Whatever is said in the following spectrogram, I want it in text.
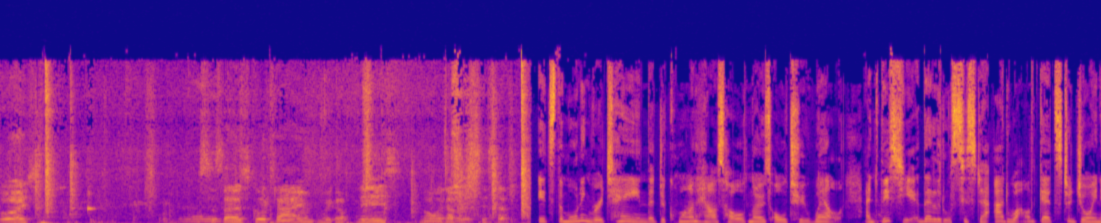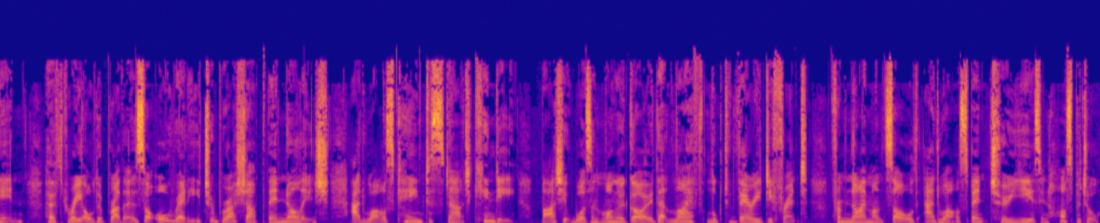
boys. This is our school time. Wake up, please. No, wake up your sister. It's the morning routine the Dequan household knows all too well, and this year their little sister Adwal gets to join in. Her three older brothers are all ready to brush up their knowledge. Adwal's keen to start kindy, but it wasn't long ago that life looked very different. From nine months old, Adwal spent two years in hospital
